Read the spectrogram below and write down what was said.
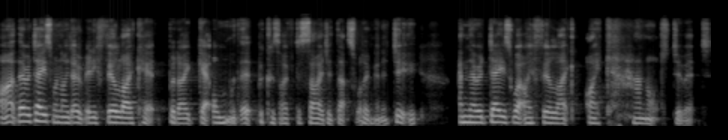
uh, there are days when i don't really feel like it but i get on with it because i've decided that's what i'm going to do and there are days where I feel like I cannot do it.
